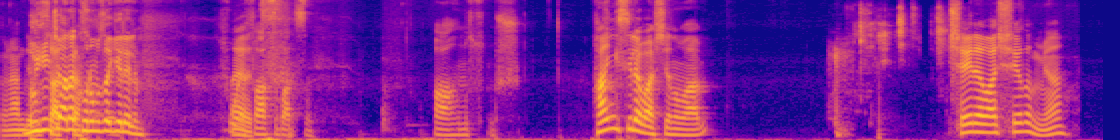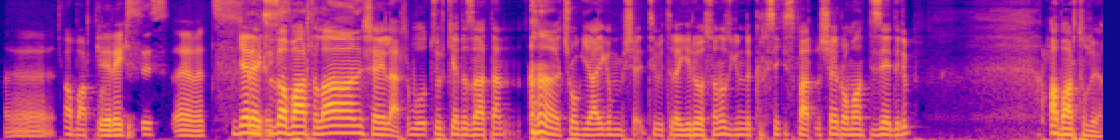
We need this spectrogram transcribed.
Önemli Bugünkü ana saatten konumuza gelelim. Evet. vefası batsın. Ahımız tutmuş. Hangisiyle başlayalım abi? Şeyle başlayalım ya. Ee, Abartma. gereksiz evet. Gereksiz abartılan şeyler. Bu Türkiye'de zaten çok yaygın bir şey. Twitter'a giriyorsanız günde 48 farklı şey romantize edilip abartılıyor.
